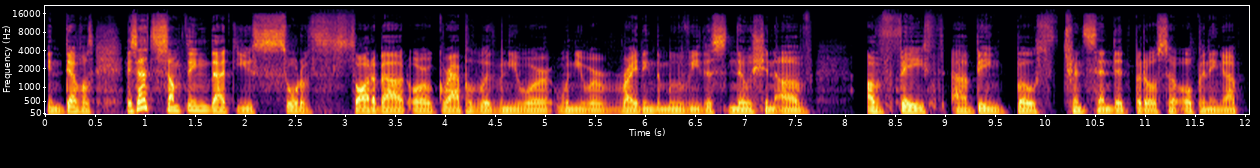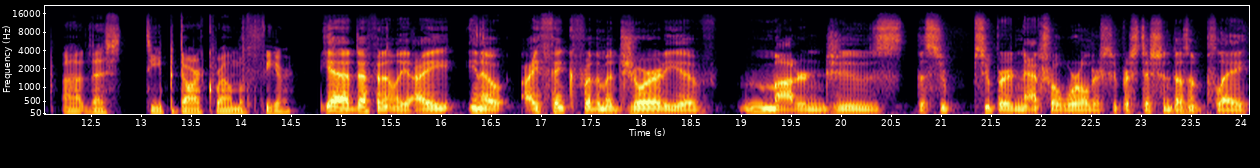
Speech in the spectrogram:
in devils? Is that something that you sort of thought about or grappled with when you were when you were writing the movie? This notion of of faith uh, being both transcendent but also opening up uh, this deep dark realm of fear. Yeah, definitely. I, you know, I think for the majority of modern Jews, the super, supernatural world or superstition doesn't play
